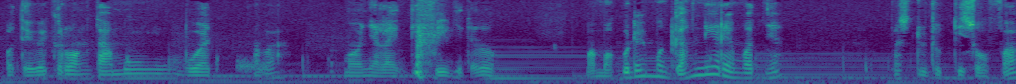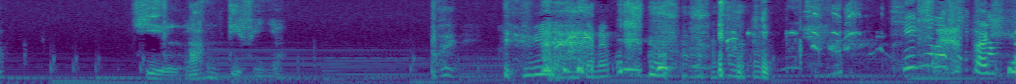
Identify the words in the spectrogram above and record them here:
OTW ke ruang tamu Buat apa Mau nyalain TV gitu loh. Mamaku udah megang nih remote-nya. Pas duduk di sofa Hilang TV-nya TV bukan emang. Dia ngerasa Lagi-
